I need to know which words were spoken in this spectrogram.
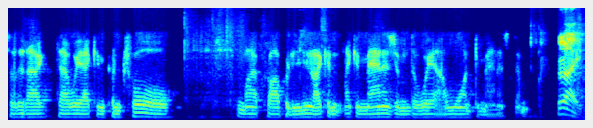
so that I that way I can control my property. You know, I can I can manage them the way I want to manage them. Right.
